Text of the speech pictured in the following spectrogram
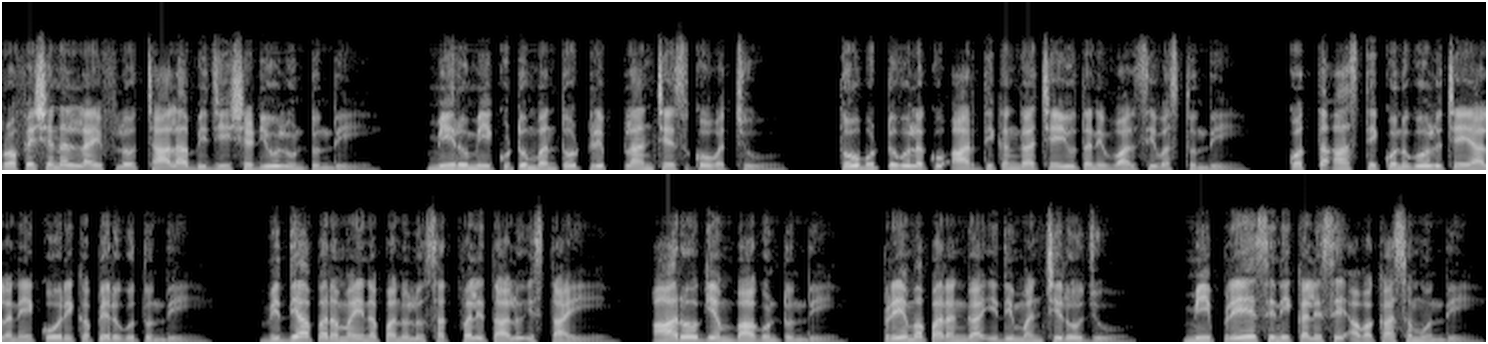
ప్రొఫెషనల్ లైఫ్లో చాలా బిజీ షెడ్యూల్ ఉంటుంది. మీరు మీ కుటుంబంతో ట్రిప్ ప్లాన్ చేసుకోవచ్చు. తోబుట్టువులకు ఆర్థికంగా చేయూతనివ్వాల్సి వస్తుంది. కొత్త ఆస్తి కొనుగోలు చేయాలనే కోరిక పెరుగుతుంది. విద్యాపరమైన పనులు సత్ఫలితాలు ఇస్తాయి. ఆరోగ్యం బాగుంటుంది. ప్రేమపరంగా ఇది మంచి రోజు. మీ ప్రేయసిని కలిసే అవకాశం ఉంది.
